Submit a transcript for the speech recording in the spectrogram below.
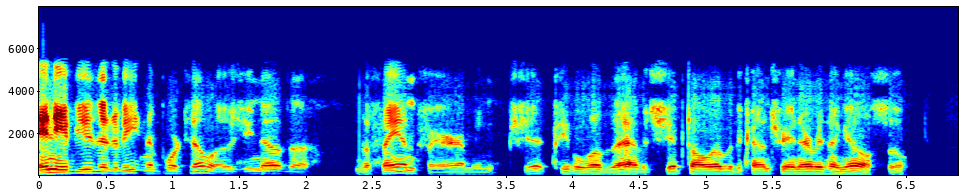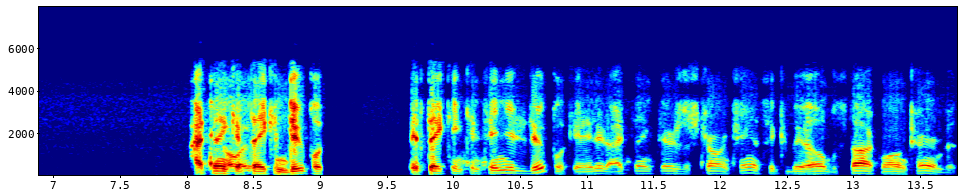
any of you that have eaten at Portillo's, you know the the fanfare. I mean, shit, people love to have it shipped all over the country and everything else. So I think oh, if they can duplicate, if they can continue to duplicate it, I think there's a strong chance it could be a hell of a stock long term. But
